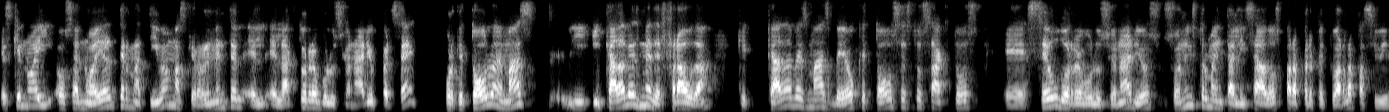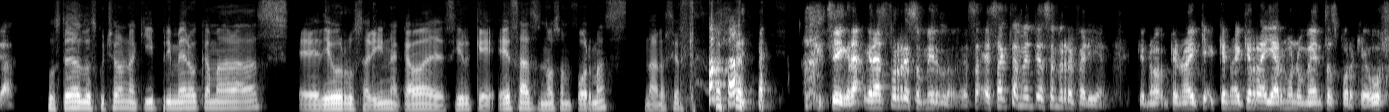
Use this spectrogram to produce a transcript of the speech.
es que no hay, o sea, no hay alternativa más que realmente el, el, acto revolucionario per se, porque todo lo demás, y, cada vez me defrauda, que cada vez más veo que todos estos actos eh, pseudo revolucionarios son instrumentalizados para perpetuar la pasividad. Ustedes lo escucharon aquí primero, camaradas. Eh, Diego Rusarín acaba de decir que esas no son formas. No, no es cierto. sí, gracias por resumirlo. exactamente a eso me refería. Que no, que no, hay, que, que no hay que rayar monumentos porque, uff.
